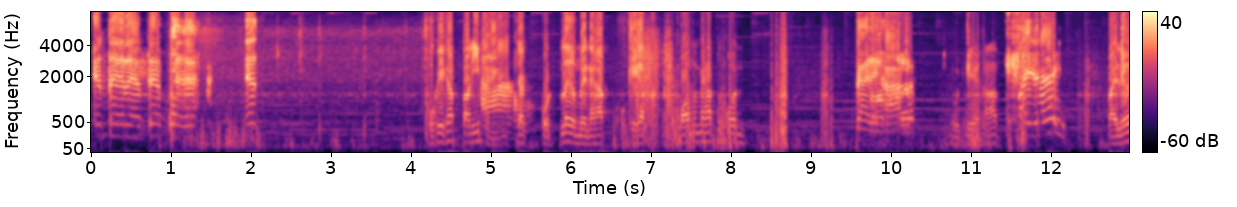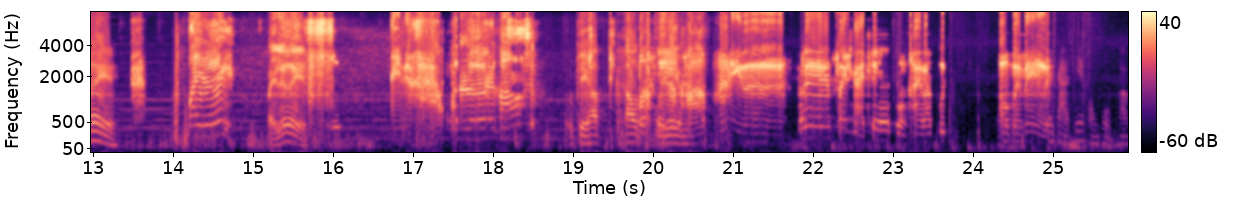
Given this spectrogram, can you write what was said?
เตเตเตโอเคครับ ตอนนี้ผมจะกดเริ่มเลยนะครับ โอเคครับพร้อมไหมครับทุกคน โอเคครับ ไปเลย ไปเลย ไปเลยไปเลยไปนะครับไปเลยครับโอเคครับ เข้าเกมครับให้เลยเฮ้ยไฟฉายที่ของใครวะพูดเอาไปแม่งเลยประกาศเทพของผมครับ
